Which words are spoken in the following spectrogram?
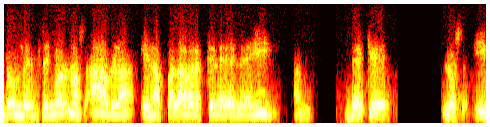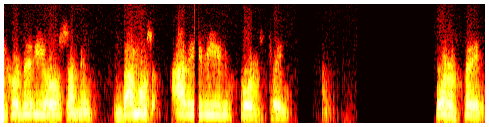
donde el Señor nos habla en la palabra que le leí, de que los hijos de Dios, amén, vamos a vivir por fe. Por fe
